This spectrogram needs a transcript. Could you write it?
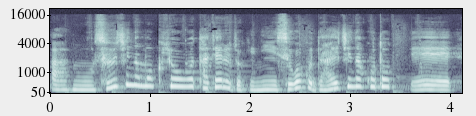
あの、数字の目標を立てる時にすごく大事なことって、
